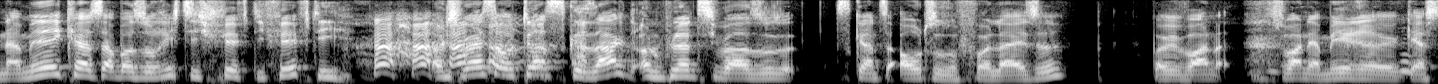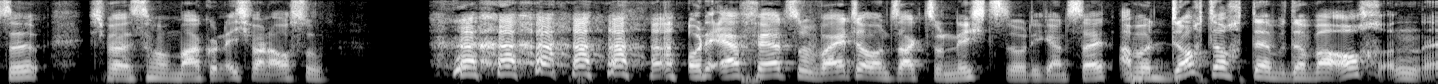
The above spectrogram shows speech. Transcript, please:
in Amerika ist aber so richtig 50-50. Und ich weiß auch, du hast es gesagt und plötzlich war so das ganze Auto so voll leise. Weil wir waren, es waren ja mehrere Gäste. Ich weiß noch, Marc und ich waren auch so. und er fährt so weiter und sagt so nichts so die ganze Zeit. Aber doch, doch, der, da war auch ein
